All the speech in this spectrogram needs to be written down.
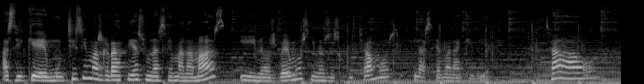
Así que muchísimas gracias una semana más y nos vemos y nos escuchamos la semana que viene. ¡Chao!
